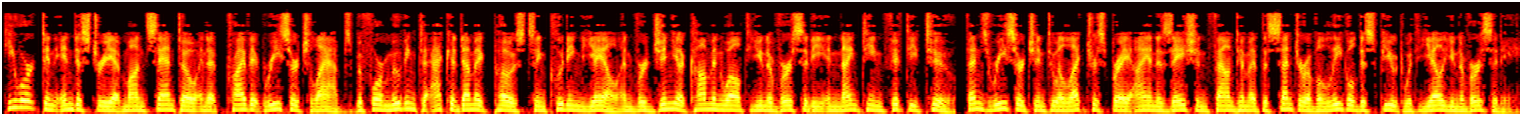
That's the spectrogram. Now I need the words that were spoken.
He worked in industry at Monsanto and at private research labs before moving to academic posts including Yale and Virginia Commonwealth University in 1952. Fenn's research into electrospray ionization found him at the center of a legal dispute with Yale University.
